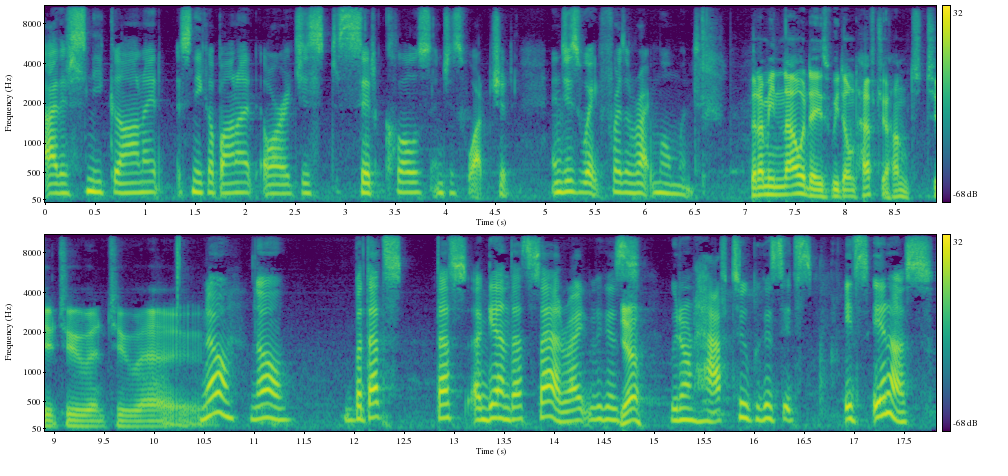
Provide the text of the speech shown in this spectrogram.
either sneak on it, sneak up on it, or just sit close and just watch it, and just wait for the right moment. But I mean, nowadays we don't have to hunt to to uh, to. Uh, No, no, but that's that's again that's sad, right? Because Yeah. we don't have to because it's it's in us.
